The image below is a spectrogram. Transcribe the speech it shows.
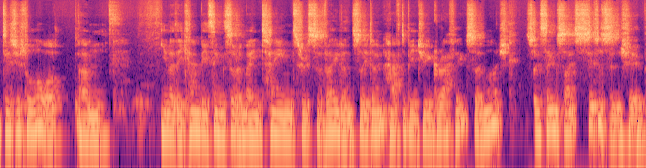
digital or um, you know they can be things that are maintained through surveillance. They don't have to be geographic so much. So things like citizenship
